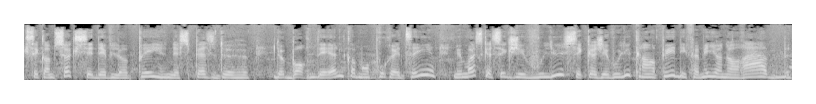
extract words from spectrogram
C'est comme ça que s'est développé une espèce de, de bordel, comme on pourrait dire. Mais moi, ce que c'est que j'ai voulu, c'est que j'ai voulu camper des familles honorables.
